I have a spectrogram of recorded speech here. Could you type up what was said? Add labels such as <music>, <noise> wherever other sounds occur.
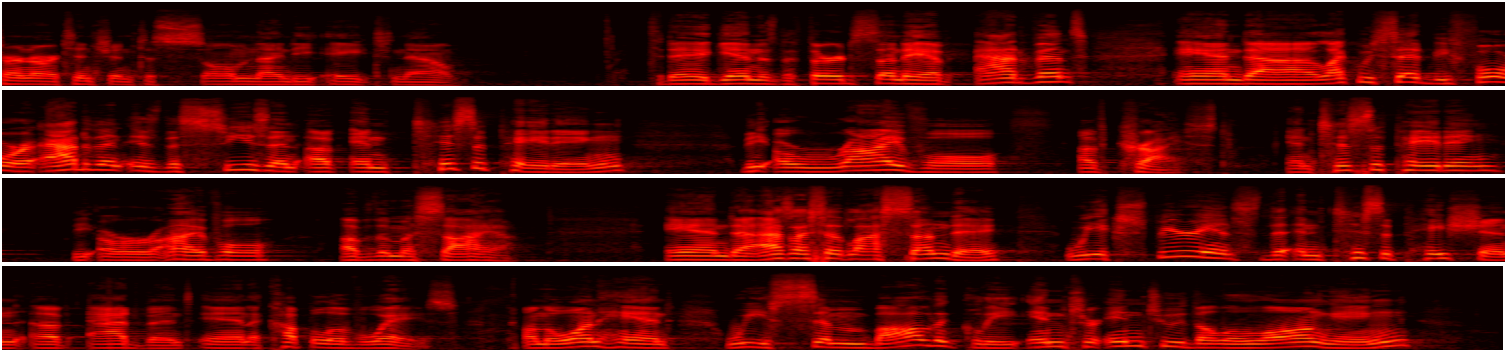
turn our attention to Psalm 98 now. Today, again, is the third Sunday of Advent. And uh, like we said before, Advent is the season of anticipating the arrival of Christ, anticipating the arrival of the Messiah. And uh, as I said last Sunday, we experience the anticipation of Advent in a couple of ways. On the one hand, we symbolically enter into the longing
